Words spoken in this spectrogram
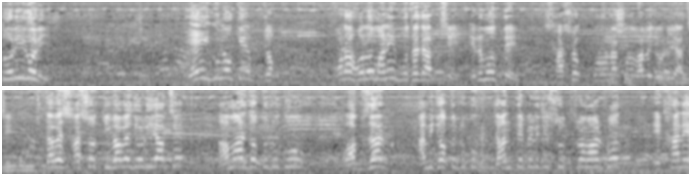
তড়িগড়ি এইগুলোকে করা হলো মানেই বোঝা যাচ্ছে, এর মধ্যে শাসক কোনো না কোনোভাবে জড়িয়ে আছে। তবে শাসক কীভাবে জড়িয়ে আছে? আমার যতটুকু অবজার্ভ আমি যতটুকু জানতে পেরেছি সূত্র মারফত এখানে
